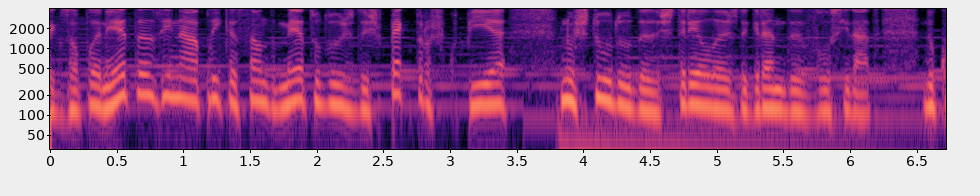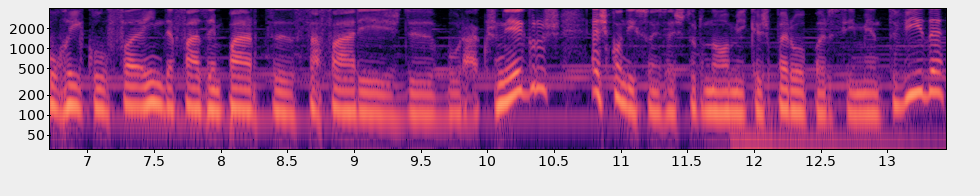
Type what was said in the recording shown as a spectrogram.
exoplanetas e na aplicação de métodos de espectroscopia no estudo de estrelas de grande velocidade. Do currículo ainda fazem parte safaris de buracos negros, as condições astronómicas para o aparecimento de vida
